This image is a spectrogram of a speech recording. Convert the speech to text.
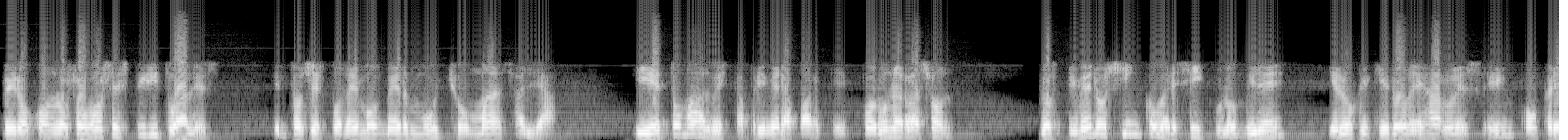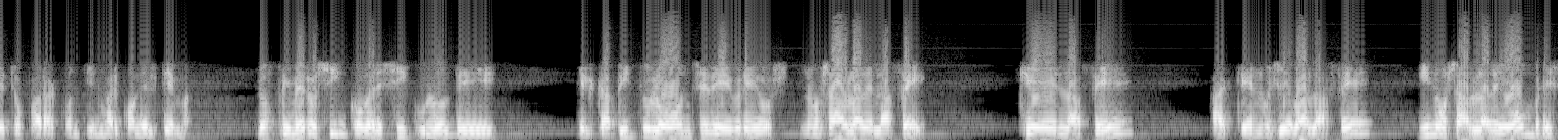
pero con los ojos espirituales, entonces podemos ver mucho más allá. Y he tomado esta primera parte por una razón. Los primeros cinco versículos, mire, y es lo que quiero dejarles en concreto para continuar con el tema. Los primeros cinco versículos de el capítulo 11 de Hebreos nos habla de la fe, que la fe, a qué nos lleva la fe, y nos habla de hombres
